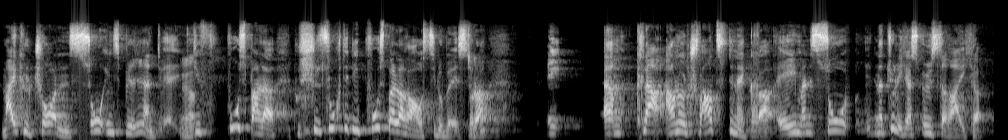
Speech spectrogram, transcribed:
Michael Jordan, so inspirierend. Äh, ja. Die Fußballer, du such dir die Fußballer raus, die du willst, oder? Ey, ähm, klar, Arnold Schwarzenegger, ey, ich meine, so, natürlich als Österreicher.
